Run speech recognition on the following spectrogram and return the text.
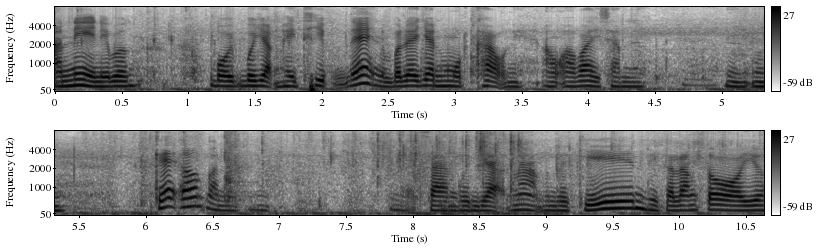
อันนี้นี่เบิ่ง บ่บ่อยากให้ทิพย์เด้นี่บ่ได้ยันหมดข้าวนี่เอาเอาไว้ซ้ำนี่นี่อืมแกะออกก่อนนี่นี่แหละสร้างเพิ่นอยากน้ำเพิ่นก็กินที่กำลังต่ออยู่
